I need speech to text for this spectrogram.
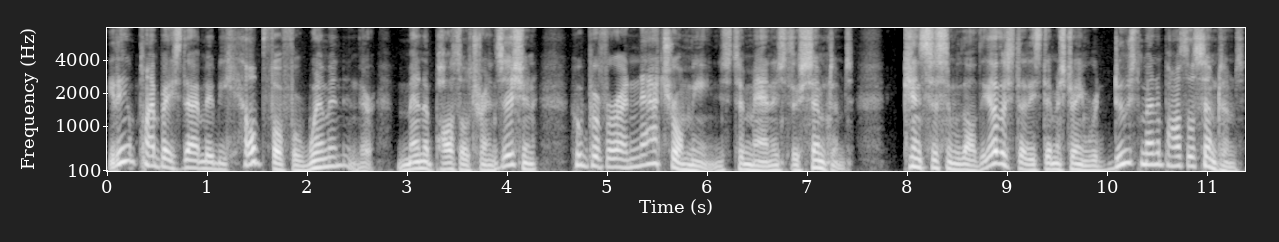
eating a plant-based diet may be helpful for women in their menopausal transition who prefer a natural means to manage their symptoms consistent with all the other studies demonstrating reduced menopausal symptoms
